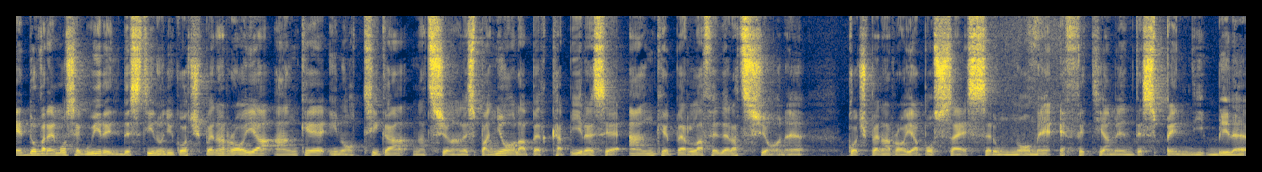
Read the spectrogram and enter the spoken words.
e dovremo seguire il destino di coach Penarroia anche in ottica nazionale spagnola per capire se anche per la federazione coach Penarroia possa essere un nome effettivamente spendibile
